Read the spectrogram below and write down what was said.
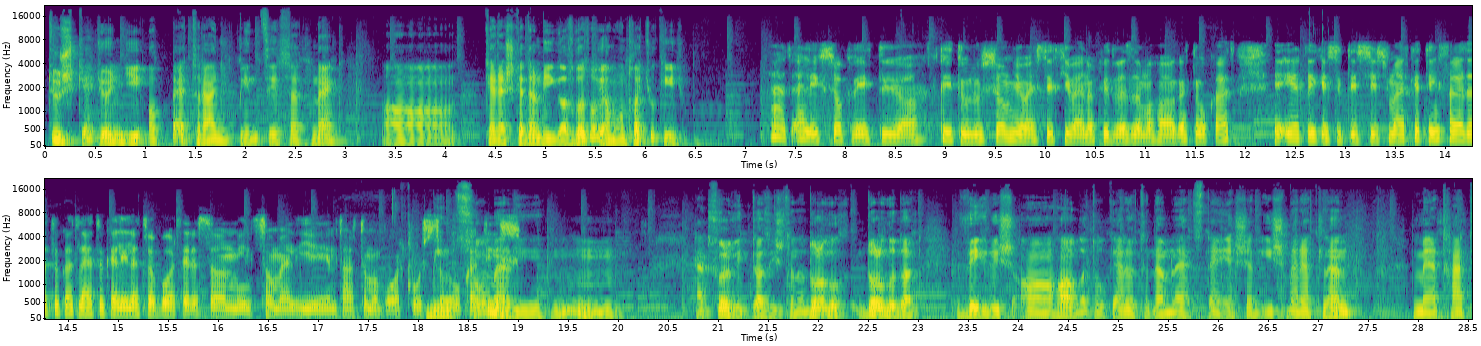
Tüske Gyöngyi, a Petrányi Pincészetnek a kereskedelmi igazgatója, mondhatjuk így? Hát elég sokrétű a titulusom. Jó estét kívánok, üdvözlöm a hallgatókat. Értékesítés és marketing feladatokat látok el, illetve a borteraszon, mint szomeli, én tartom a borkóstolókat mint is. Hmm. Hát fölvitte az Isten a dolgok, dolgodat, végül is a hallgatók előtt nem lehet teljesen ismeretlen, mert hát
